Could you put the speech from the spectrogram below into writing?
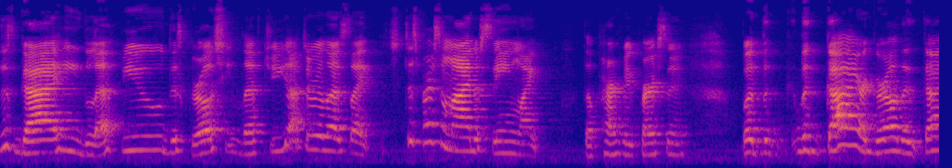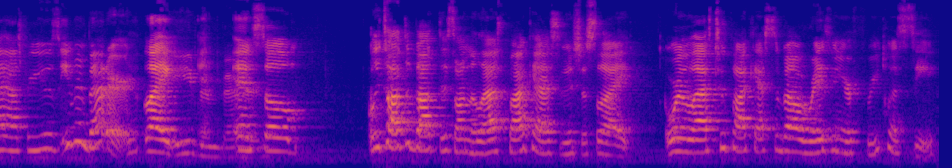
This guy, he left you. This girl, she left you. You have to realize, like, this person might have seemed like the perfect person, but the the guy or girl that guy has for you is even better. Like, even better. and so we talked about this on the last podcast, and it's just like, or the last two podcasts about raising your frequency.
